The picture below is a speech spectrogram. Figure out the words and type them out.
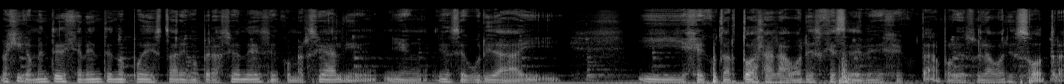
Lógicamente el gerente no puede estar en operaciones, en comercial y en, seguridad y, y ejecutar todas las labores que se deben ejecutar, porque su labor es otra.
